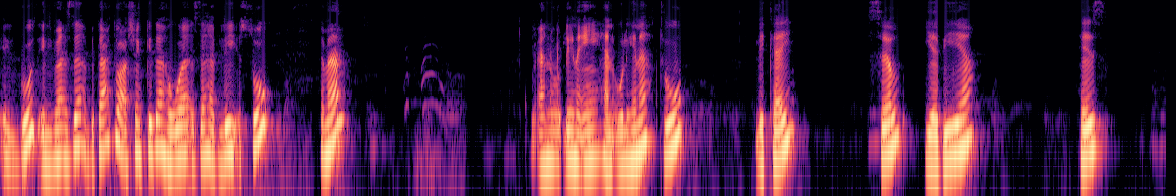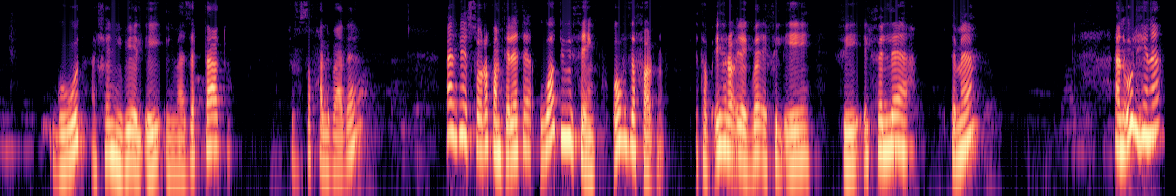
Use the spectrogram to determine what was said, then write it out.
الجود المعزة بتاعته عشان كده هو ذهب للسوق. تمام؟ يبقى هنقول هنا إيه؟ هنقول هنا to لكي sell يبيع his جود عشان يبيع الإيه؟ المعزة بتاعته. شوف الصفحة اللي بعدها. بعد كده السؤال رقم ثلاثة what do you think of the farmer? طب إيه رأيك بقى في الإيه؟ في الفلاح. تمام؟ هنقول هنا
